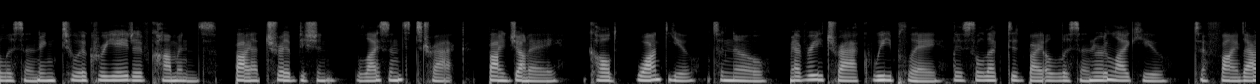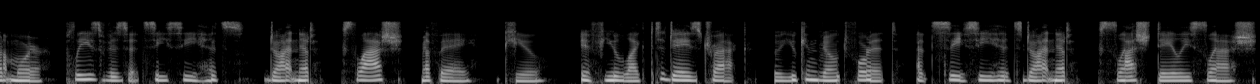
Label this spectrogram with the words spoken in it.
Listening to a Creative Commons by attribution, licensed track by John A. called Want You to Know. Every track we play is selected by a listener like you. To find out more, please visit cchits.net. slash FAQ. If you liked today's track, you can vote for it at cchits.net slash daily slash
